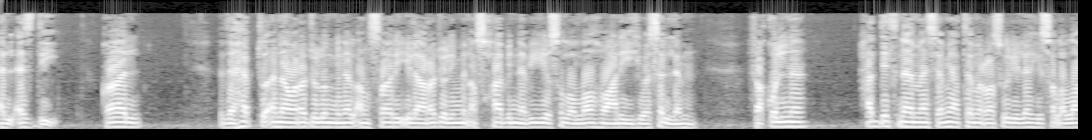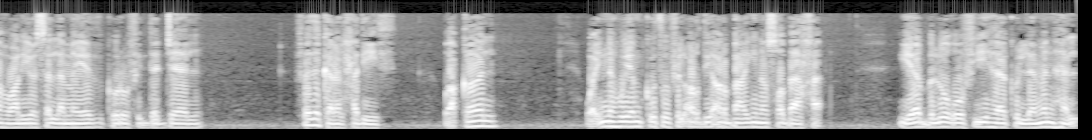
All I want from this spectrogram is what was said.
الأزدي قال ذهبت أنا ورجل من الأنصار إلى رجل من أصحاب النبي صلى الله عليه وسلم فقلنا حدثنا ما سمعت من رسول الله صلى الله عليه وسلم يذكر في الدجال. فذكر الحديث وقال وإنه يمكث في الأرض أربعين صباحا يبلغ فيها كل منهل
